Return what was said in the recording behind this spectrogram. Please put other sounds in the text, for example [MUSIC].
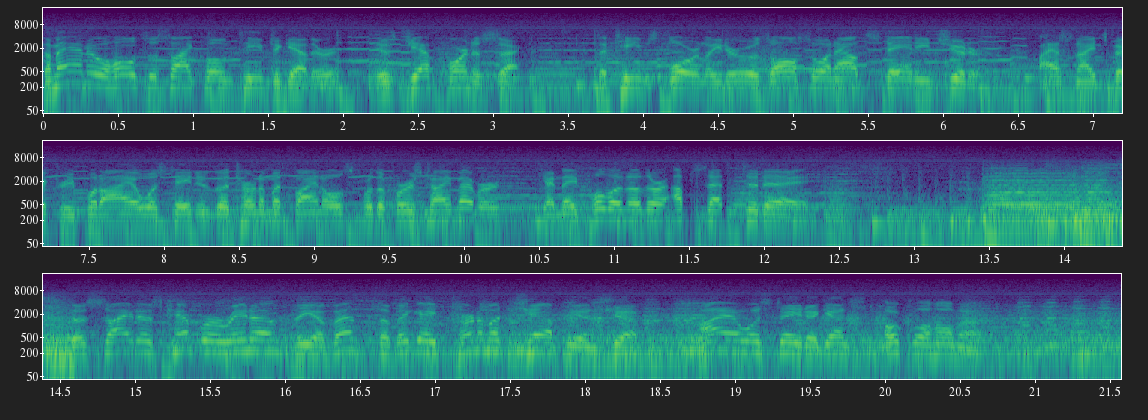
The man who holds the Cyclone team together is Jeff Hornacek, the team's floor leader who is also an outstanding shooter. Last night's victory put Iowa State into the tournament finals for the first time ever. Can they pull another upset today? The site is Kemper Arena, the event, the Big Eight Tournament Championship. Iowa State against Oklahoma.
